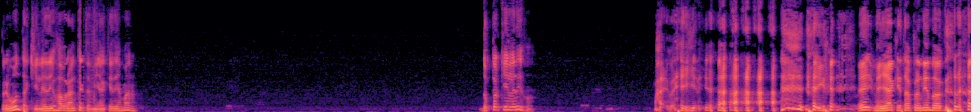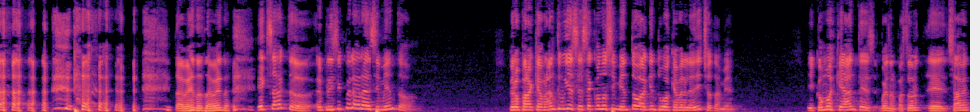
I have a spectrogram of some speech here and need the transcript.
Pregunta, ¿quién le dijo a Abraham que tenía que diezmar? Doctor, ¿quién le dijo? me llega que está aprendiendo, doctor. está bueno, está bueno. Exacto, el principio del agradecimiento. Pero para que Abraham tuviese ese conocimiento, alguien tuvo que haberle dicho también. ¿Y cómo es que antes, bueno, el pastor eh, sabe,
